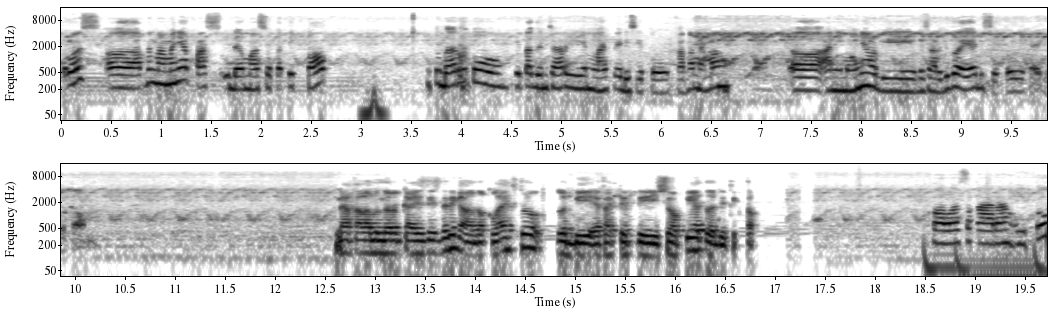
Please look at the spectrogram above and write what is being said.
Terus eh, apa namanya pas udah masuk ke TikTok itu baru tuh kita gencarin live-nya di situ karena memang eh, animonya lebih besar juga ya di situ kayak gitu. Nah kalau menurut Kak Isti sendiri kalau untuk live tuh lebih efektif di Shopee atau di TikTok? Kalau sekarang itu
